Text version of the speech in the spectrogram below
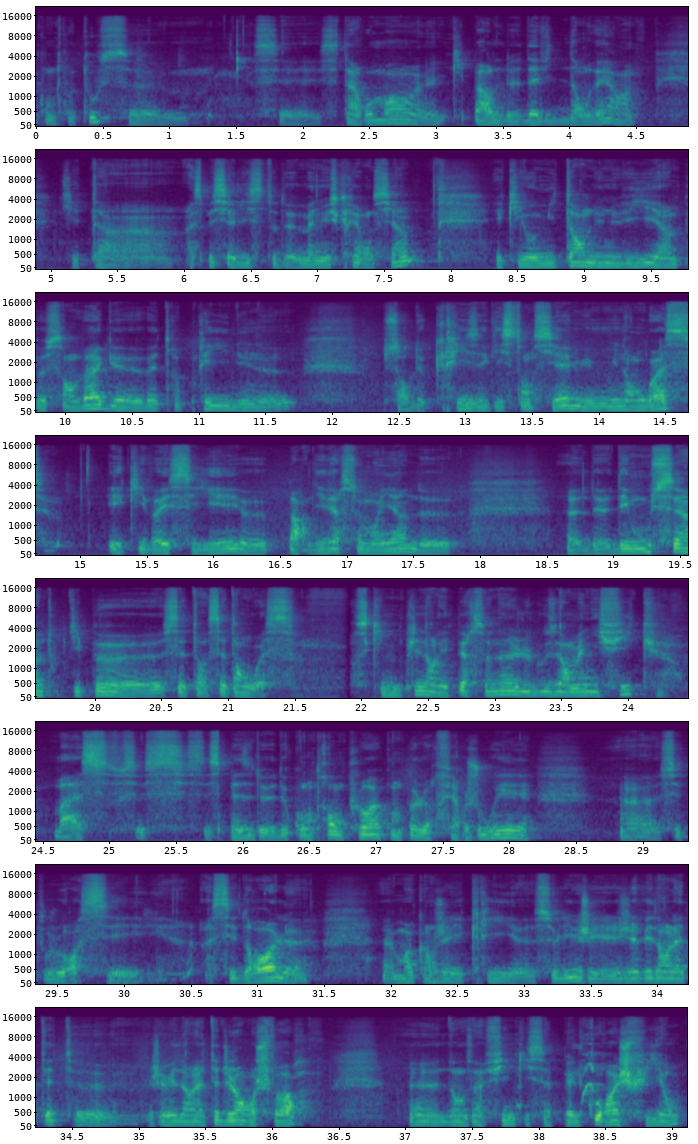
contre tous, c'est un roman qui parle de David d'Anvers, qui est un, spécialiste de manuscrits anciens, et qui, au mi-temps d'une vie un peu sans vague, va être pris d'une sorte de crise existentielle, une, angoisse, et qui va essayer, par divers moyens, de, d'émousser un tout petit peu cette, angoisse. Ce qui me plaît dans les personnages de Loser Magnifique, bah, c'est cette espèce de, contre-emploi qu'on peut leur faire jouer. Euh, c'est toujours assez, assez drôle. Euh, moi, quand j'ai écrit euh, ce livre, j'avais dans, la tête, dans la tête Jean Rochefort, dans un film qui s'appelle Courage Fuyant.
